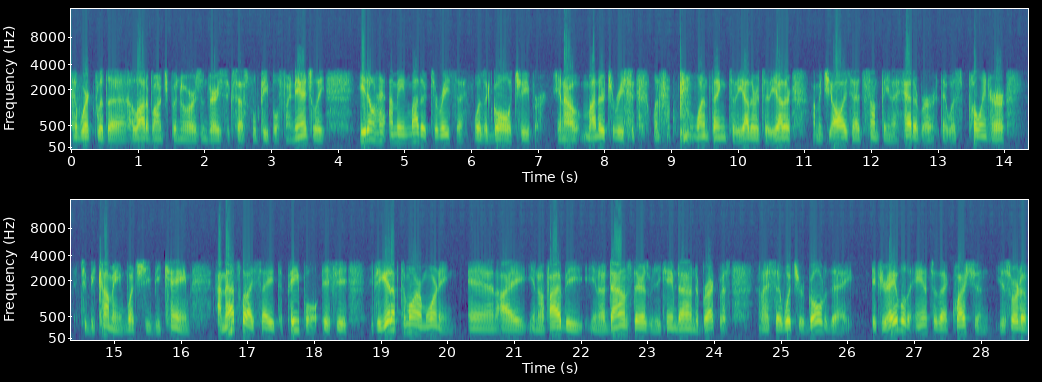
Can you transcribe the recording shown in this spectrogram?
I've worked with a, a lot of entrepreneurs and very successful people financially. You don't have, I mean, Mother Teresa was a goal achiever. You know, Mother Teresa went from one thing to the other to the other. I mean, she always had something ahead of her that was pulling her to becoming what she became. And that's what I say to people. If you if you get up tomorrow morning and I, you know, if I'd be, you know, downstairs when you came down to breakfast and I said, "What's your goal today?" If you're able to answer that question, you sort of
